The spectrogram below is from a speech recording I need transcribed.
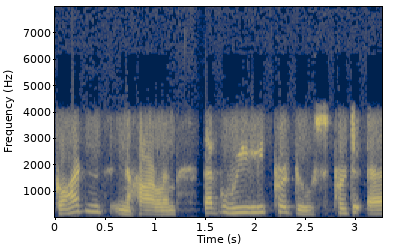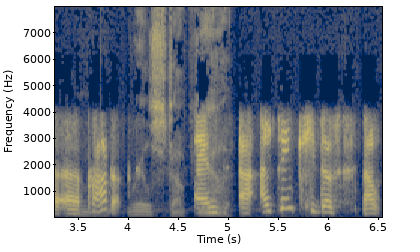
gardens in Harlem that really produce produ- uh, uh, product. Real stuff. And uh, I think he does now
